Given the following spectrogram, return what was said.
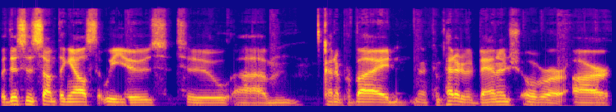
But this is something else that we use to. Um, kind of provide a competitive advantage over our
